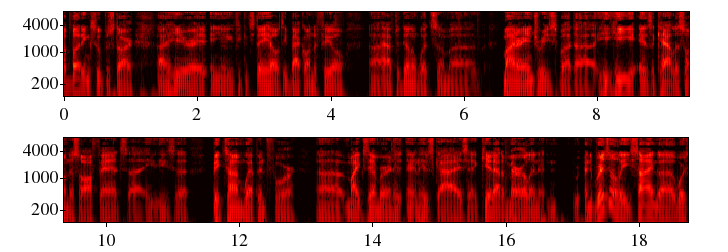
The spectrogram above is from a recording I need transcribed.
a budding superstar uh, here, and, you know, if he can stay healthy, back on the field uh, after dealing with some uh, minor injuries, but uh, he, he is a catalyst on this offense. Uh, he, he's a big time weapon for uh, Mike Zimmer and his, and his guys, and a kid out of Maryland. And, originally signed, uh, was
